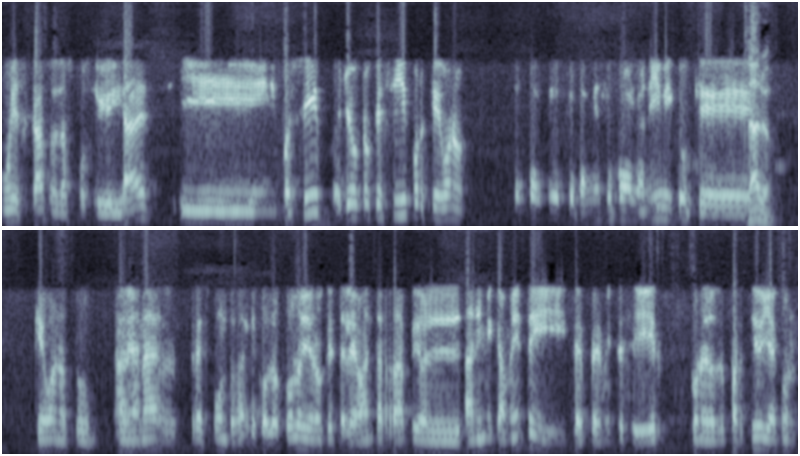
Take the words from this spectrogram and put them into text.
muy escasas las posibilidades y pues sí, yo creo que sí, porque bueno, son partidos que también se juega lo anímico, que, Claro. que bueno, tú al ganar tres puntos ante Colo Colo, yo creo que te levantas rápido el, anímicamente y te permite seguir con el otro partido ya con,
